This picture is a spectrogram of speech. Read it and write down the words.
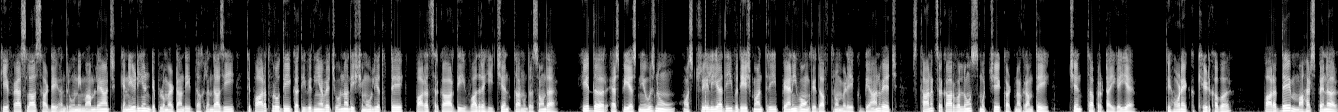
ਕਿ ਇਹ ਫੈਸਲਾ ਸਾਡੇ ਅੰਦਰੂਨੀ ਮਾਮਲਿਆਂ 'ਚ ਕੈਨੇਡੀਅਨ ਡਿਪਲੋਮੈਟਾਂ ਦੀ ਦਖਲਅੰਦਾਜ਼ੀ ਤੇ ਭਾਰਤ ਵਿਰੋਧੀ ਗਤੀਵਿਧੀਆਂ ਵਿੱਚ ਉਹਨਾਂ ਦੀ ਸ਼ਮੂਲੀਅਤ ਉੱਤੇ ਭਾਰਤ ਸਰਕਾਰ ਦੀ ਵਧ ਰਹੀ ਚਿੰਤਾ ਨੂੰ ਦਰਸਾਉਂਦਾ ਹੈ। ਇਧਰ ਐਸਪੀਐਸ ਨਿਊਜ਼ ਨੂੰ ਆਸਟ੍ਰੇਲੀਆ ਦੀ ਵਿਦੇਸ਼ ਮੰਤਰੀ ਪੈਨੀ ਵੌਂਗ ਦੇ ਦਫ਼ਤਰੋਂ ਮਿਲੇ ਇੱਕ ਬਿਆਨ ਵਿੱਚ ਸਥਾਨਕ ਸਰਕਾਰ ਵੱਲੋਂ ਸਮੁੱਚੇ ਘਟਨਾਕ੍ਰਮ ਤੇ ਚਿੰਤਾ ਪ੍ਰਗਟਾਈ ਗਈ ਹੈ। ਤੇ ਹੁਣ ਇੱਕ ਖੇਡ ਖਬਰ ਭਾਰਤ ਦੇ ਮਾਹਰ ਸਪਿਨਰ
